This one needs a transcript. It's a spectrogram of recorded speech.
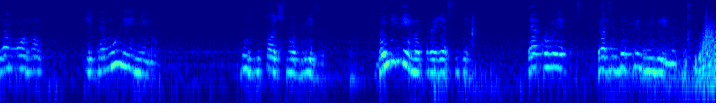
я можу і пряму лінію дуже точно обрізати. До міліметра я собі. Деколи навіть до пів міліметра.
